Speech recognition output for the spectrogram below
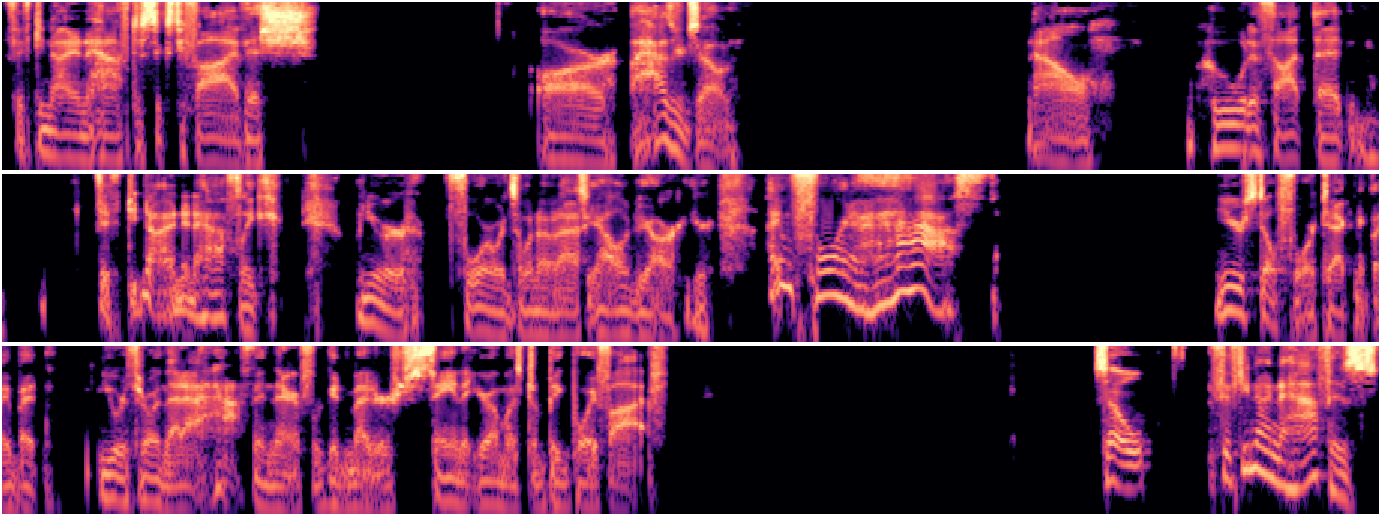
59 and a half to 65 ish, are a hazard zone. Now, who would have thought that 59 and a half, like when you were four, when someone would ask you how old you are, you're, I'm four and a half. You're still four technically, but you were throwing that a half in there for good measure, saying that you're almost a big boy five. So 59 and a half is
